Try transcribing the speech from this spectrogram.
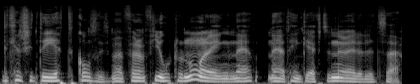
det kanske inte är jättekonstigt men för en 14-åring när jag, när jag tänker efter nu är det lite så här.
